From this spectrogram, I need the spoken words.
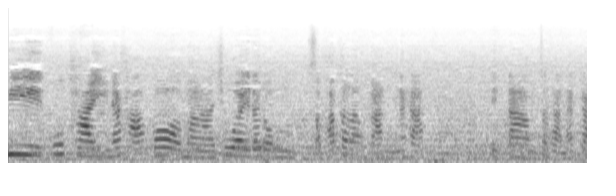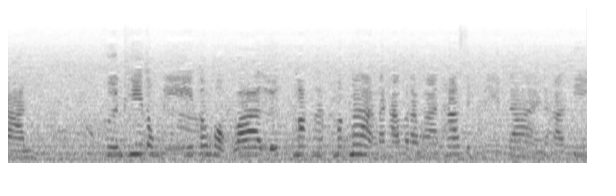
พี่ๆกู้ภัยนะคะ ก็มาช่วยระดมสภาพกำลังกันนะคะ ติดตามสถานการณ์ พื้นที่ตรงนี้ต้องบอกว่าลึกมากมากๆนะคะประมาณ 50เมตรได้นะคะ ที่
